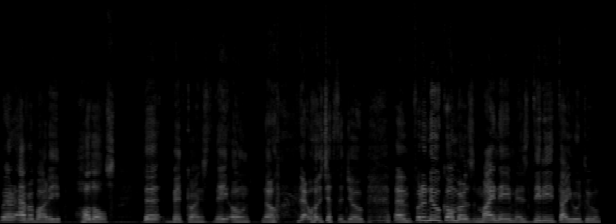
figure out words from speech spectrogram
where everybody huddles the bitcoins they own. No, that was just a joke. Um, for the newcomers, my name is Didi Taihuttu.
